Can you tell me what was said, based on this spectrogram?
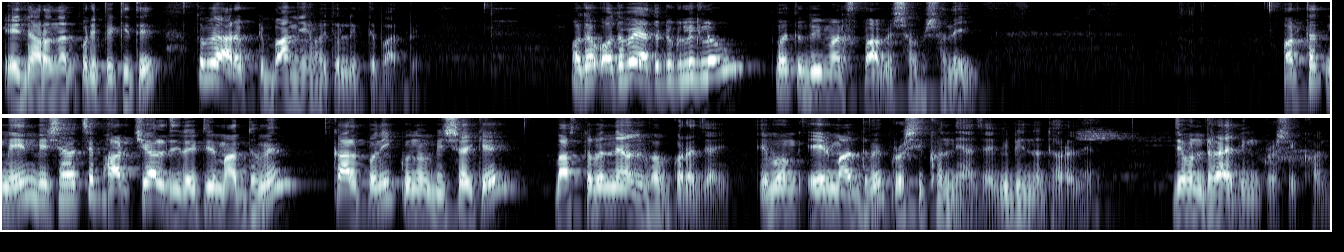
এই ধারণার পরিপ্রেক্ষিতে তবে আর একটু বানিয়ে হয়তো লিখতে পারবে। অথবা অথবা এতটুকু লিখলেও হয়তো দুই মার্কস পাবে, সমস্যা নেই। অর্থাৎ মেইন বিষয় হচ্ছে ভার্চুয়াল রিয়েলিটির মাধ্যমে কাল্পনিক কোনো বিষয়কে বাস্তবের ন্যায় অনুভব করা যায় এবং এর মাধ্যমে প্রশিক্ষণ নেওয়া যায় বিভিন্ন ধরনের। যেমন ড্রাইভিং প্রশিক্ষণ।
